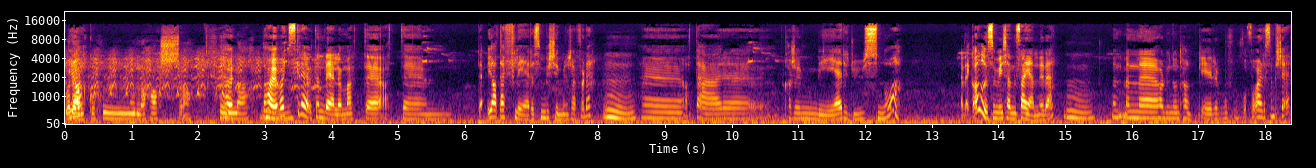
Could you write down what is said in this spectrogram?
Både Ja. alkohol og hasj og piller. Det har jo vært Mm. skrevet en del om at, eh, at, eh, ja, at det er flere som bekymrer seg for det. Mm. Eh, at det er kanskje mer rus nå. Ikke alle som vil kjenne seg igjen i det. Mm. Men, men eh, har du noen tanker? Hva er det som skjer?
